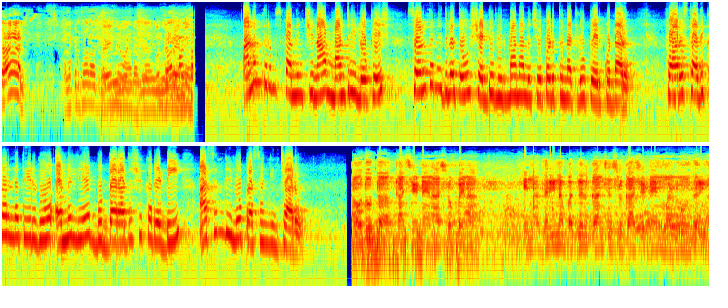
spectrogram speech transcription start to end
సార్. అనంతరం స్పందించిన మంత్రి లోకేష్ సొంత నిధులతో షెడ్డు నిర్మాణాలు చేపడుతున్నట్లు పేర్కొన్నారు. ఫారెస్ట్ అధికారుల తీరును ఎమ్మెల్యే బుడ్డ రాజశేఖర్ రెడ్డి అసెంబ్లీలో ప్రసంగించారు. అవధూత కాసిరెడ్డి ఆయన ఆశ్రమం పైన నిన్న జరిగిన బద్వేల్ కాన్ఫరెన్స్లో కాసిరెడ్డి ఆయన మరణం జరిగిన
